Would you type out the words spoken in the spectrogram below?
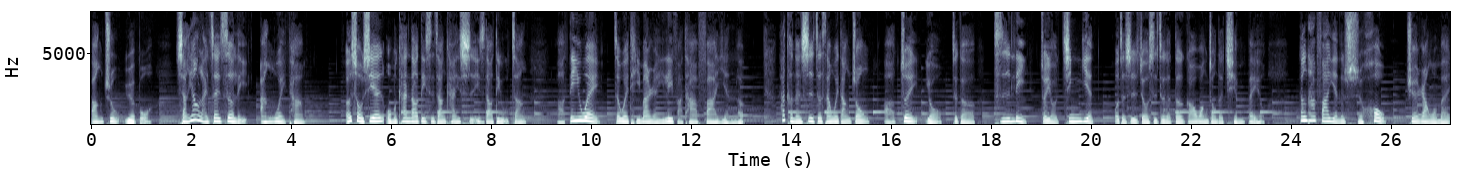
帮助约伯，想要来在这里安慰他。而首先，我们看到第四章开始，一直到第五章，啊，第一位这位提曼人以利法他发言了，他可能是这三位当中啊最有这个资历、最有经验，或者是就是这个德高望重的前辈哦。当他发言的时候。却让我们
